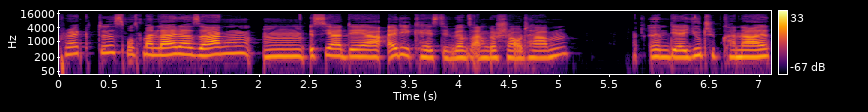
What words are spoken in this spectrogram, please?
Practice, muss man leider sagen, mm, ist ja der Aldi-Case, den wir uns angeschaut haben. Ähm, der YouTube-Kanal,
